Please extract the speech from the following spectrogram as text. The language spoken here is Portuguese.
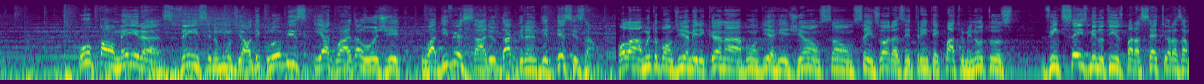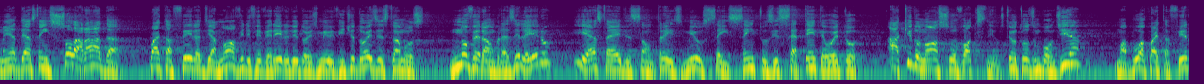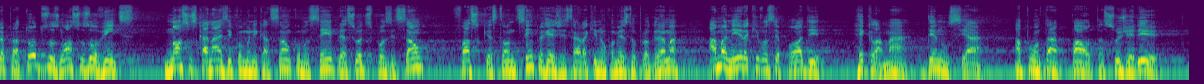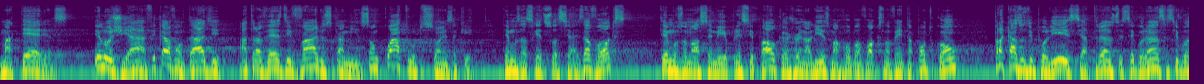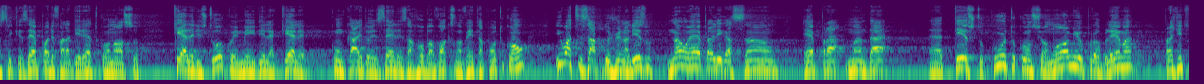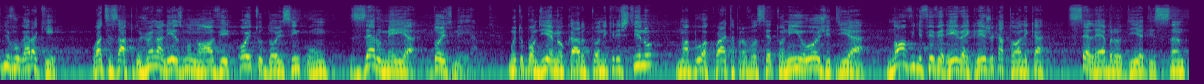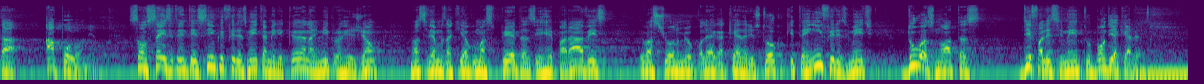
O Palmeiras vence no Mundial de Clubes e aguarda hoje o adversário da grande decisão. Olá, muito bom dia, Americana. Bom dia, região. São 6 horas e 34 minutos, 26 minutinhos para 7 horas da manhã desta ensolarada quarta-feira, dia 9 de fevereiro de 2022. Estamos no verão brasileiro e esta é a edição 3678 aqui do nosso Vox News. Tenham todos um bom dia uma boa quarta-feira para todos os nossos ouvintes. Nossos canais de comunicação, como sempre, à sua disposição. Faço questão de sempre registrar aqui no começo do programa a maneira que você pode reclamar, denunciar, apontar pautas, sugerir matérias, elogiar, ficar à vontade através de vários caminhos. São quatro opções aqui. Temos as redes sociais da Vox, temos o nosso e-mail principal, que é o jornalismo@vox90.com para casos de polícia, trânsito e segurança, se você quiser, pode falar direto com o nosso Keller Estouco. O e-mail dele é keller com K2Ls, arroba vox90.com. E o WhatsApp do jornalismo não é para ligação, é para mandar é, texto curto com o seu nome e o problema para a gente divulgar aqui. WhatsApp do jornalismo 98251 0626. Muito bom dia, meu caro Tony Cristino. Uma boa quarta para você, Toninho. Hoje, dia 9 de fevereiro, a Igreja Católica celebra o dia de Santa Apolônia. São 6h35, infelizmente, americana e microrregião. Nós tivemos aqui algumas perdas irreparáveis. Eu aciono meu colega Keller Estocco, que tem, infelizmente, duas notas de falecimento. Bom dia, Keller.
